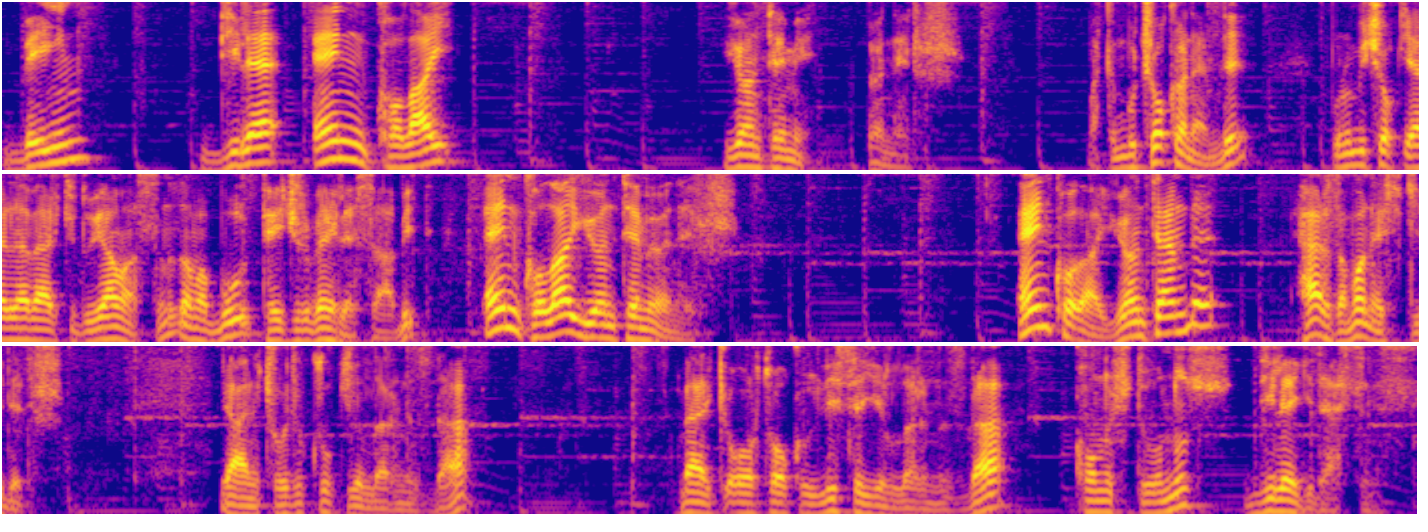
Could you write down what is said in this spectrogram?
beyin dile en kolay yöntemi önerir. Bakın bu çok önemli. Bunu birçok yerde belki duyamazsınız ama bu tecrübeyle sabit. En kolay yöntemi önerir. En kolay yöntem de her zaman eskidedir. Yani çocukluk yıllarınızda, belki ortaokul, lise yıllarınızda konuştuğunuz dile gidersiniz.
